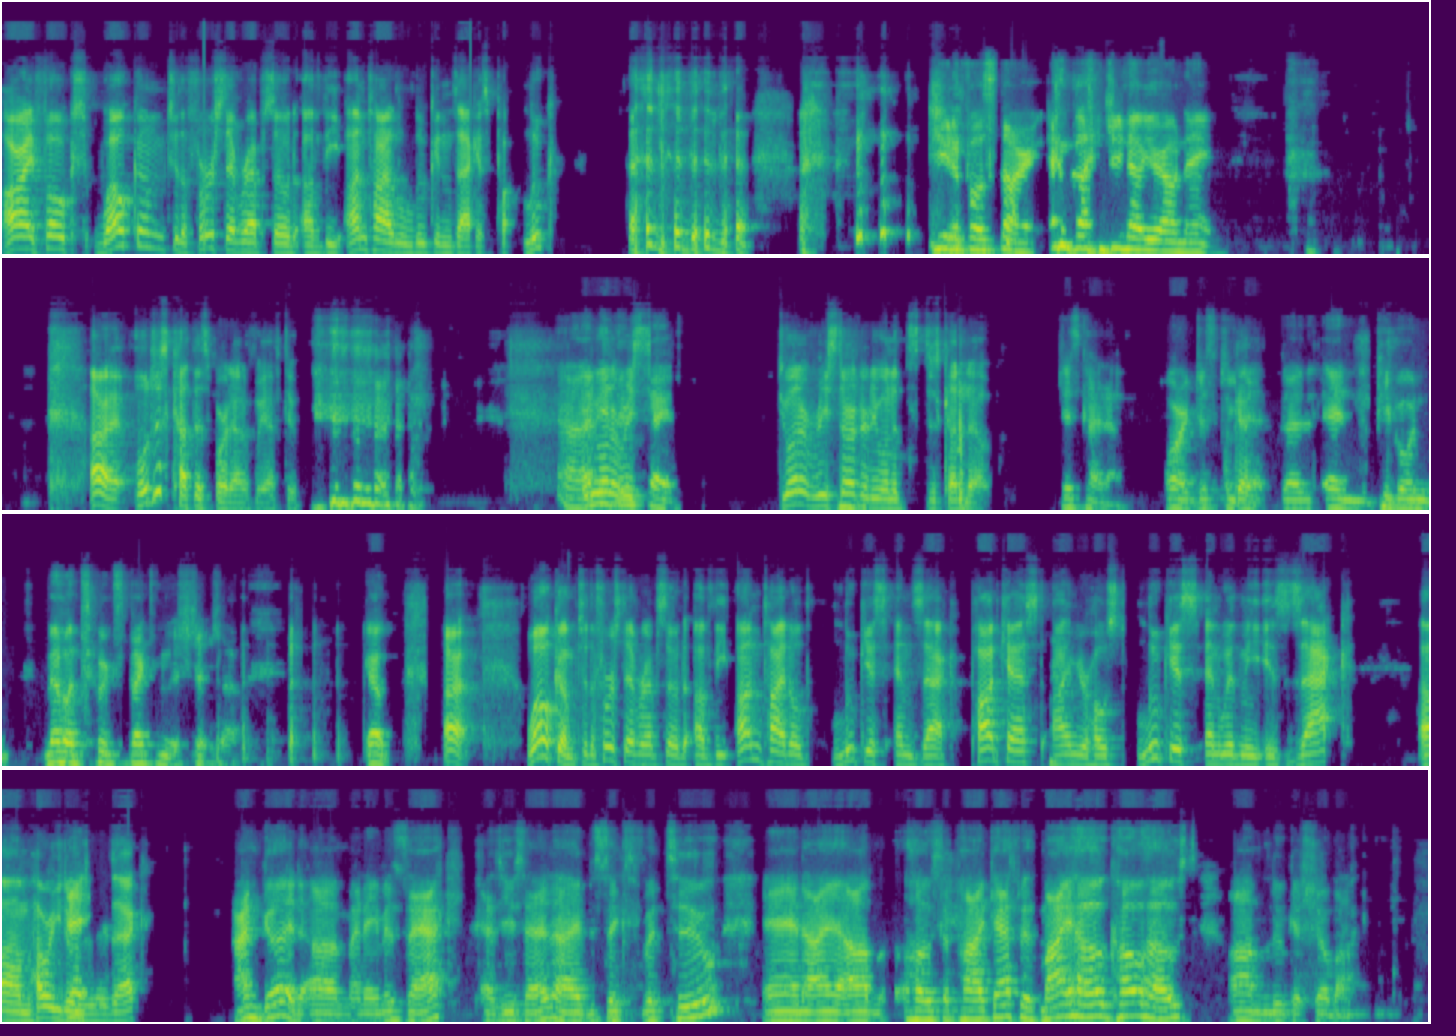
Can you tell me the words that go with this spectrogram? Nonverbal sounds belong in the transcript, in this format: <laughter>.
All right, folks, welcome to the first ever episode of the Untitled Luke and Zack is po- Luke. <laughs> Beautiful start. I'm glad you know your own name. <laughs> All right, we'll just cut this part out if we have to. <laughs> Uh, Maybe you restart? Do you want to restart or do you want to just cut it out? Just cut it out, or just keep Okay. it, and people know what to expect from this shit show. All right, welcome to the first ever episode of the Untitled Lucas and Zack podcast. I'm your host, Lucas, and with me is Zack. Um, how are you doing Hey. today, Zack? I'm good. Um, my name is Zack. As you said, I'm six foot two, and I um, host a podcast with my ho- co-host, um, Lucas Schildbach.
